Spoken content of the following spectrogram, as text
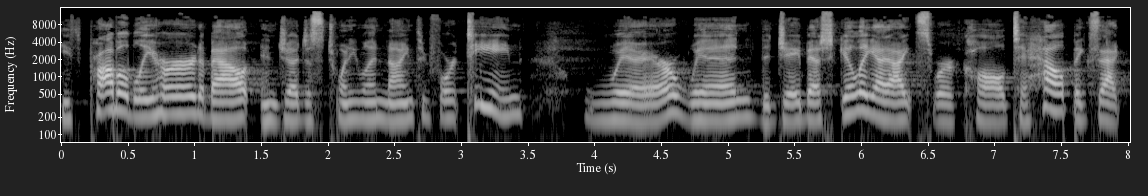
he's probably heard about in Judges 21 9 through 14, where when the Jabesh Gileadites were called to help exact,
